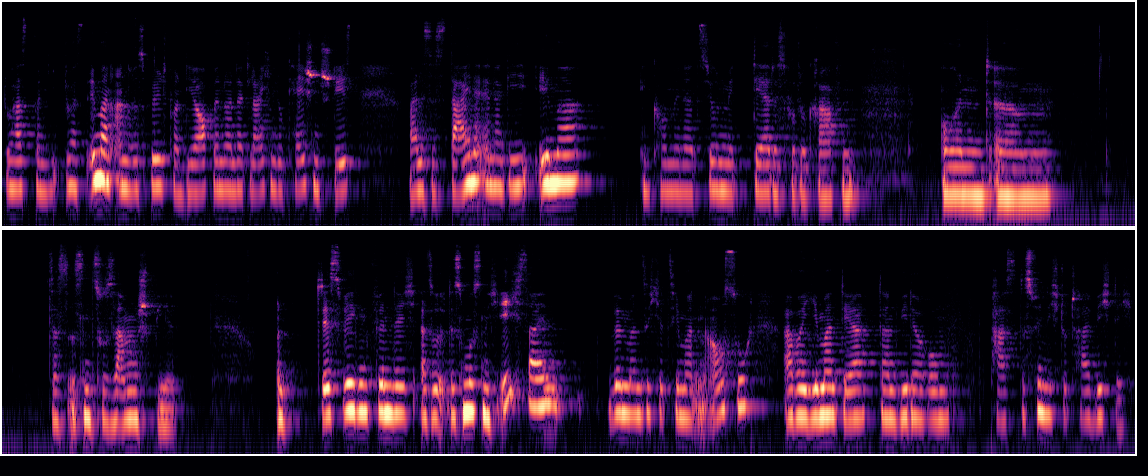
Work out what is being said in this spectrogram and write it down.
du hast, von, du hast immer ein anderes Bild von dir, auch wenn du an der gleichen Location stehst, weil es ist deine Energie immer in Kombination mit der des Fotografen. Und ähm, das ist ein Zusammenspiel. Und deswegen finde ich, also das muss nicht ich sein, wenn man sich jetzt jemanden aussucht, aber jemand, der dann wiederum passt. Das finde ich total wichtig.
